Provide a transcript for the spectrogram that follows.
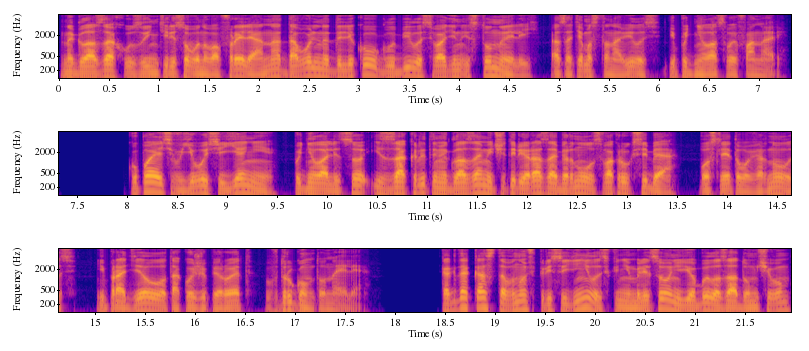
На глазах у заинтересованного Фреля она довольно далеко углубилась в один из туннелей, а затем остановилась и подняла свой фонарь. Купаясь в его сиянии, подняла лицо и с закрытыми глазами четыре раза обернулась вокруг себя, после этого вернулась и проделала такой же пируэт в другом туннеле. Когда Каста вновь присоединилась к ним, лицо у нее было задумчивым,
